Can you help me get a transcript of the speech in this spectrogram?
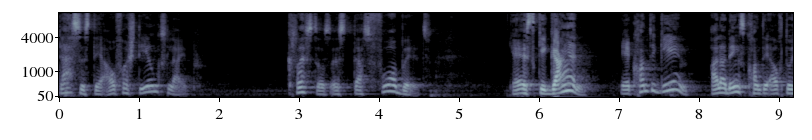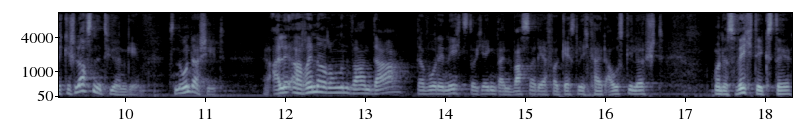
Das ist der Auferstehungsleib. Christus ist das Vorbild. Er ist gegangen, er konnte gehen. Allerdings konnte er auch durch geschlossene Türen gehen. Das ist ein Unterschied. Alle Erinnerungen waren da, da wurde nichts durch irgendein Wasser der Vergesslichkeit ausgelöscht. Und das Wichtigste,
